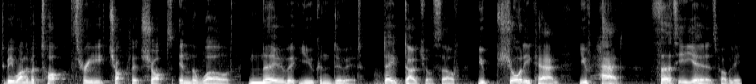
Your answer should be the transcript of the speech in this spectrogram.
to be one of the top three chocolate shops in the world. Know that you can do it. Don't doubt yourself. You surely can. You've had 30 years probably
